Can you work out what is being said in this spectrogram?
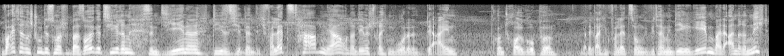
Weitere Studien zum Beispiel bei Säugetieren sind jene, die sich letztendlich verletzt haben ja? und dann dementsprechend wurde der ein Kontrollgruppe bei der gleichen Verletzung Vitamin D gegeben, bei der anderen nicht.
